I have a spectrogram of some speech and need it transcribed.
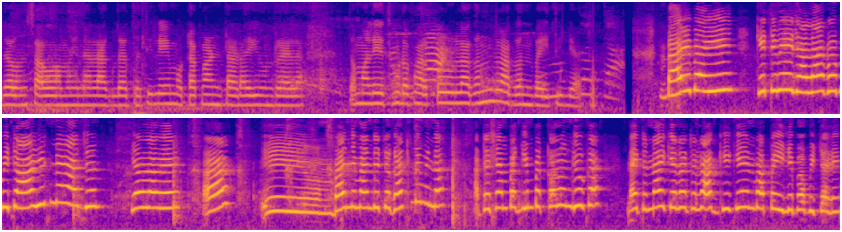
जाऊन सहावा महिना लागला तर तिला मोठा कंटाळा येऊन राहिला. तर मला थोडंफार करू लागन लागन बाई तिला आता. बाई बाई किती वेळ झाला बबिता आलीच नाही अजून. एवढा वेळ आ? ए बांधी बांधी तर घातले मी ना आता स्वयंपाक गिंपाक करून घेऊ का? नाही तर नाही केलं तर राग घेईन बापा इली बबिताले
